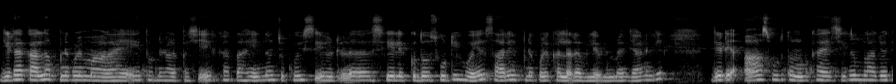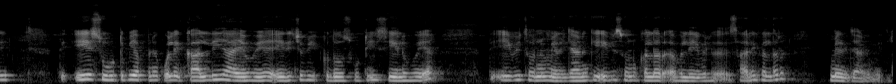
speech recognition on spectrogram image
ਜਿਹੜਾ ਕੱਲ ਆਪਣੇ ਕੋਲ ਮਾਲ ਆਇਆ, ਇਹ ਤੁਹਾਡੇ ਨਾਲ ਆਪਾਂ ਸ਼ੇਅਰ ਕਰਦਾ ਹੈ। ਇਹਨਾਂ 'ਚ ਕੋਈ ਸੇਲ ਸੇਲ ਇੱਕ ਦੋ ਸੂਟ ਹੀ ਹੋਏ ਸਾਰੇ ਆਪਣੇ ਕੋਲ ਕਲਰ ਅਵੇਲੇਬਲ ਮਿਲ ਜਾਣਗੇ। ਜਿਹੜੇ ਆਹ ਸੂਟ ਤੁਹਾਨੂੰ ਵਿਖਾਏ ਚਿਕਨ ਪਲਾਜੋ ਦੇ, ਤੇ ਇਹ ਸੂਟ ਵੀ ਆਪਣੇ ਕੋਲੇ ਕੱਲ ਹੀ ਆਏ ਹੋਏ ਆ, ਇਹਦੇ 'ਚ ਵੀ ਇੱਕ ਦੋ ਸੂਟ ਹੀ ਸੇਲ ਹੋਏ ਆ, ਤੇ ਇਹ ਵੀ ਤੁਹਾਨੂੰ ਮਿਲ ਜਾਣਗੇ, ਇਹ ਵੀ ਤੁਹਾਨੂੰ ਕਲਰ ਅਵੇਲੇਬਲ ਸਾਰੇ ਕਲਰ ਮਿਲ ਜਾਣਗੇ ਜੀ।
